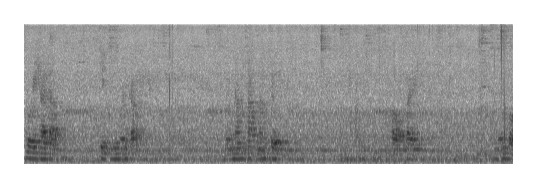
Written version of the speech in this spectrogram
เมื่อวิชาดับจิตเหมือนกับเหมือนน้ำซับน้ำซึมออกไปเหมือนบ่อ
